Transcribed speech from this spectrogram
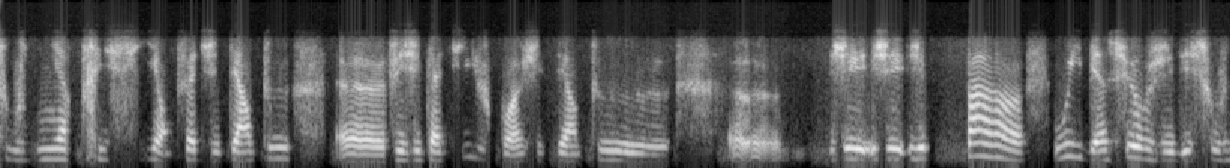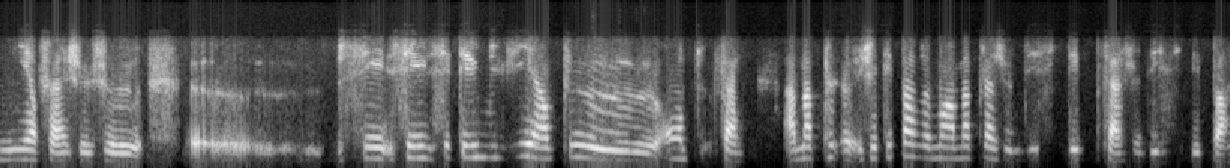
souvenir précis. En fait, j'étais un peu végétative, quoi. J'étais un peu, j'ai pas, oui, bien sûr, j'ai des souvenirs. Enfin, je, je c'était une vie un peu, enfin à ma euh, j'étais pas vraiment à ma place, je décidais pas, je décidais pas,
